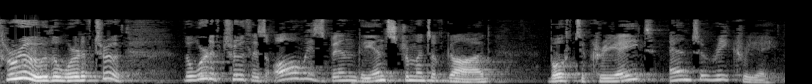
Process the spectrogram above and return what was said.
Through the Word of truth. The Word of truth has always been the instrument of God both to create and to recreate.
